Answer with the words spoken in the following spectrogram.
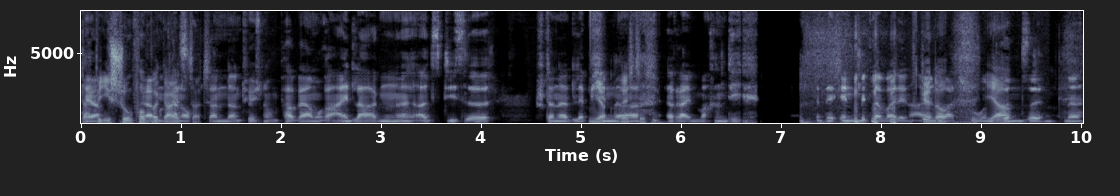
da Ja. bin ich schon von ja man kann auch begeistert. dann natürlich noch ein paar wärmere Einlagen, ne, als diese Standardläppchen Ja, da reinmachen, die in, mittlerweile in allen Genau. Radschuhen Ja. drin sind. Ne?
